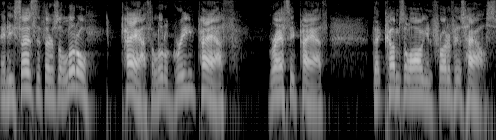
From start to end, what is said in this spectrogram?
And he says that there's a little path, a little green path, grassy path, that comes along in front of his house.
